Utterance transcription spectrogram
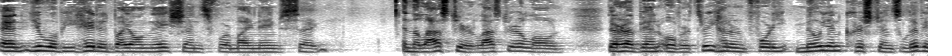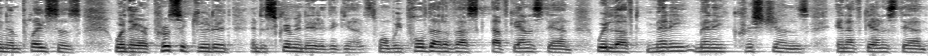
and you will be hated by all nations for my name's sake. In the last year, last year alone, there have been over 340 million Christians living in places where they are persecuted and discriminated against. When we pulled out of Afghanistan, we left many, many Christians in Afghanistan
